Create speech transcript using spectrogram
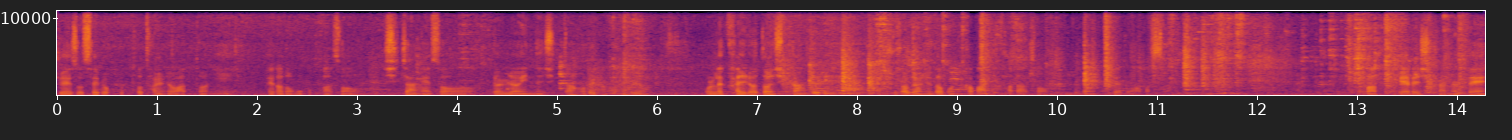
주에서 새벽부터 달려왔더니 배가 너무 고파서 시장에서 열려있는 식당으로 향했고요. 원래 가려던 식당들이 추석 연휴다 보니까 많이 닫아서 그런데도 와봤습니다. 밥두 개를 시켰는데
